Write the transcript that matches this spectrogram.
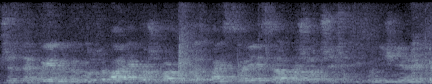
przystępujemy do głosowania. Proszę bardzo, kto z Państwa jest za, proszę o przycisk i podniesienie ręki.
